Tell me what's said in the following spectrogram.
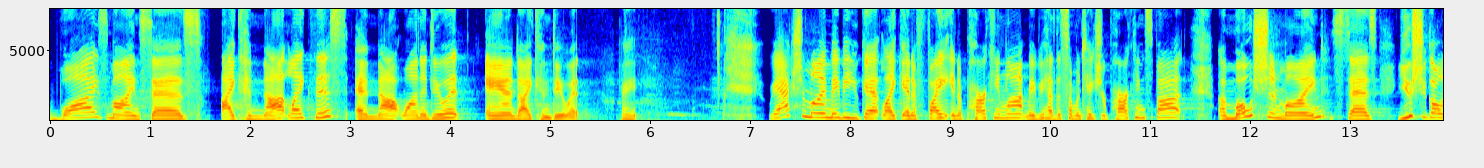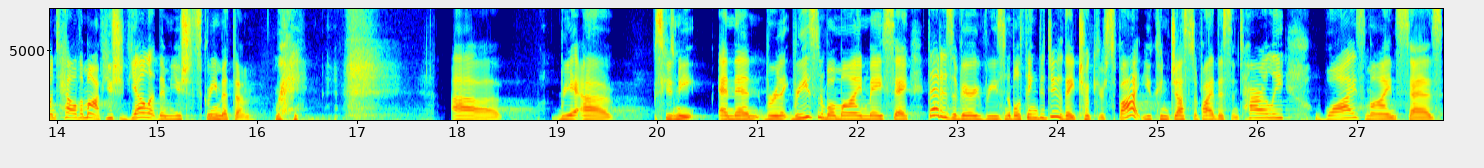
Wise mind says, I cannot like this and not want to do it, and I can do it, right? Reaction mind, maybe you get like in a fight in a parking lot, maybe you had this someone takes your parking spot. Emotion mind says, you should go and tell them off, you should yell at them, you should scream at them, right? Uh, re- uh, excuse me, and then re- reasonable mind may say, that is a very reasonable thing to do. They took your spot, you can justify this entirely. Wise mind says,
